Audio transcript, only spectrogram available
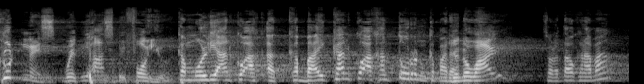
goodness will pass before you. kemuliaanku eh, kebaikanku akan turun kepada You know why? Saudara tahu kenapa?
